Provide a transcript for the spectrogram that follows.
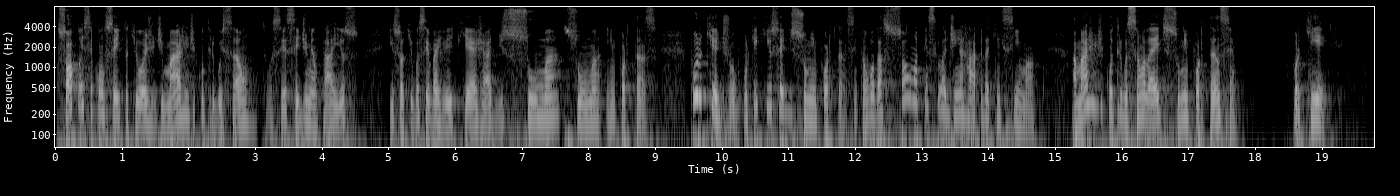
só com esse conceito aqui hoje de margem de contribuição, se você sedimentar isso, isso aqui você vai ver que é já de suma, suma importância. Por que, Diogo? Por que, que isso é de suma importância? Então, vou dar só uma pinceladinha rápida aqui em cima. A margem de contribuição ela é de suma importância porque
